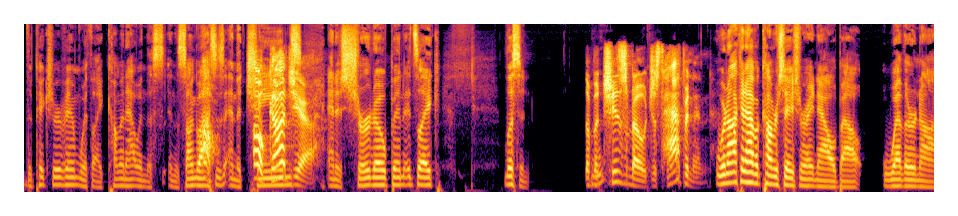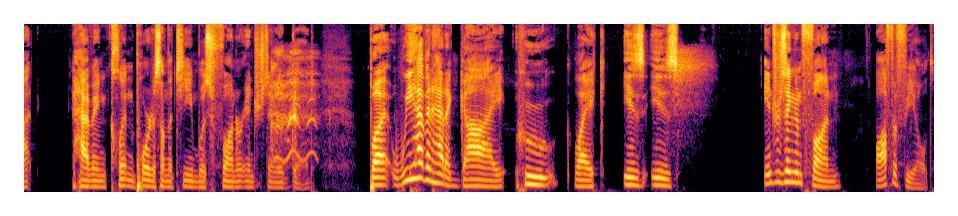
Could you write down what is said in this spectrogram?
the picture of him with like coming out in the in the sunglasses and the chains Oh God, yeah. and his shirt open? It's like, listen, The machismo just happening. we're not going to have a conversation right now about whether or not having Clinton Portis on the team was fun or interesting or good. But we haven't had a guy who like is is interesting and fun off the field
